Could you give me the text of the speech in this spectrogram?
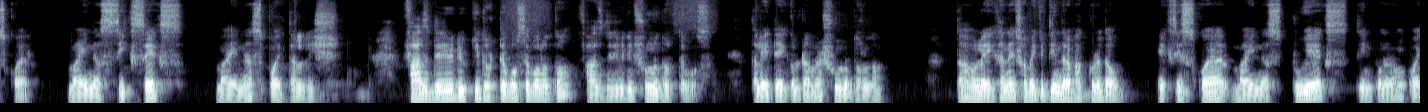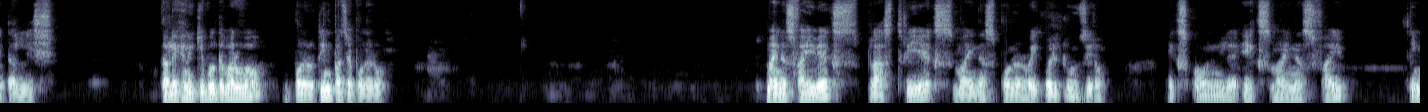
square minus six x minus পঁয়তাল্লিশ। ফার্স্ট ডেরিভেটিভ কি ধরতে বসে বলো তো? ফার্স্ট ডেরিভেটিভ শূন্য ধরতে বসে তাহলে এটা ইকুয়ালটা আমরা শূন্য ধরলাম। তাহলে এখানে সবাইকে তিন দ্বারা ভাগ করে দাও। X square minus two x তিন পনেরো পঁয়তাল্লিশ। তাহলে এখানে কি বলতে পারব? পনেরো, তিন পাঁচে পনেরো। Minus five x plus three x minus পনেরো equal to zero x common নিলে এক্স মাইনাস ফাইভ, তিন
